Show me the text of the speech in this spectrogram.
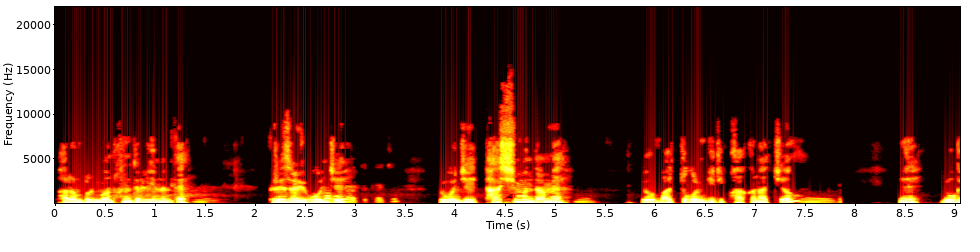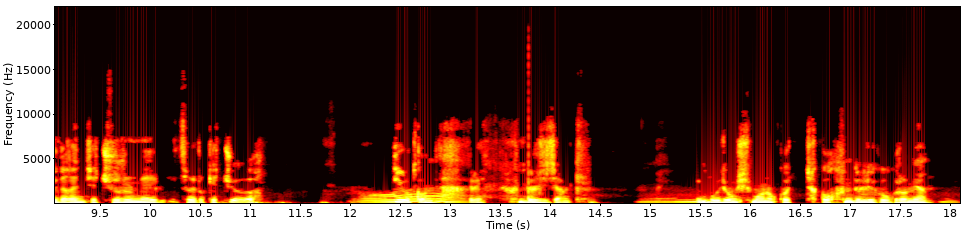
바람 불면 흔들리는데, 응. 그래서 이거 이제? 요거 이제 다 심은 다음에, 응. 요 말뚝을 미리 박아놨죠? 응. 네, 여기다가 이제 줄을 매서 이렇게 쭉 아. 띄울 겁니다. 그래, 흔들리지 않게. 음. 모종 심어놓고 자꾸 흔들리고 그러면, 음.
